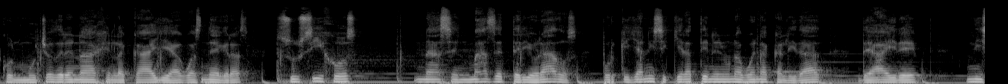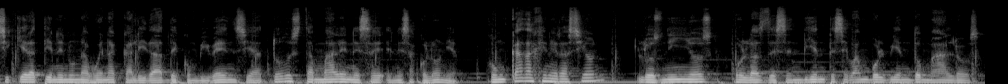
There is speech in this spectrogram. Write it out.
con mucho drenaje en la calle, aguas negras, sus hijos nacen más deteriorados porque ya ni siquiera tienen una buena calidad de aire, ni siquiera tienen una buena calidad de convivencia, todo está mal en, esa colonia. Con cada generación, los niños o las descendientes se van volviendo malos,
